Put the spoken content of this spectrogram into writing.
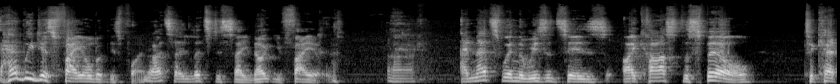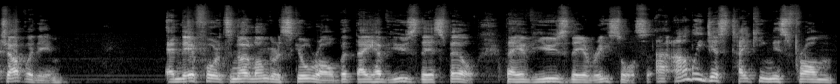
had we just failed at this point, right? So let's just say, no, you failed, Uh-huh. and that's when the wizard says, "I cast the spell to catch up with him," and therefore it's no longer a skill roll, but they have used their spell, they have used their resource. Uh, aren't we just taking this from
